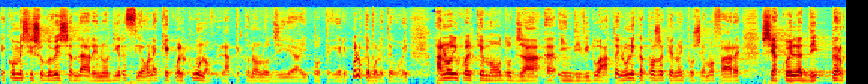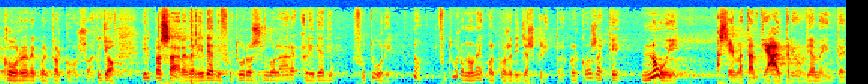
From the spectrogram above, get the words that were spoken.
È come se si dovesse andare in una direzione che qualcuno, la tecnologia, i poteri, quello che volete voi, hanno in qualche modo già eh, individuato e l'unica cosa che noi possiamo fare sia quella di percorrere quel percorso. Ecco, il passare dall'idea di futuro singolare all'idea di futuri. No, il futuro non è qualcosa di già scritto, è qualcosa che noi, assieme a tanti altri ovviamente,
